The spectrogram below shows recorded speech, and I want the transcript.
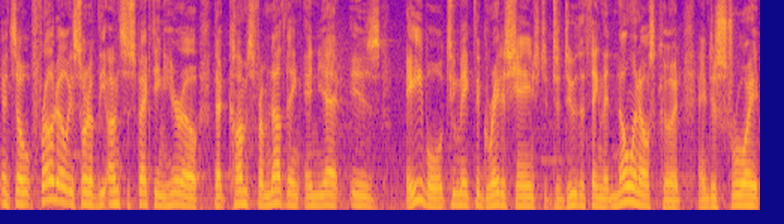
And so Frodo is sort of the unsuspecting hero that comes from nothing and yet is able to make the greatest change to, to do the thing that no one else could and destroy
